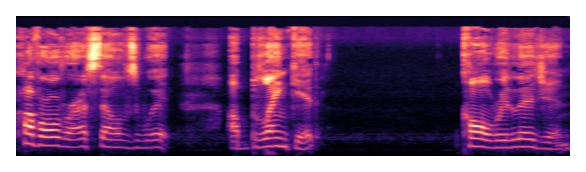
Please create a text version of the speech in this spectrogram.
cover over ourselves with a blanket called religion,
